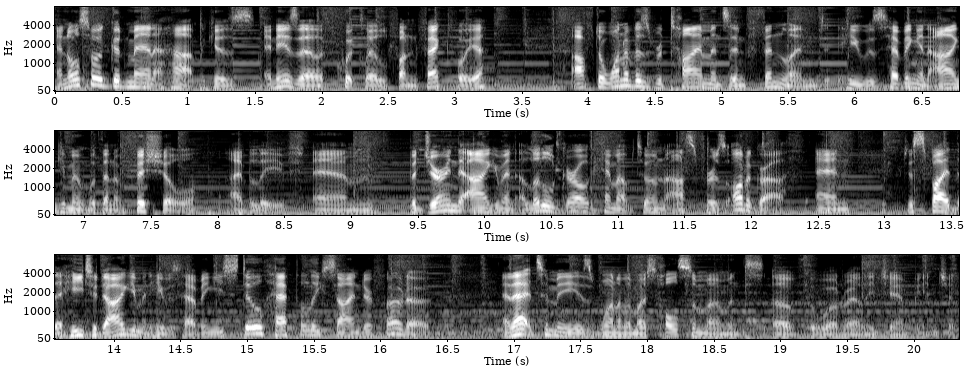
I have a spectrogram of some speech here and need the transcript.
and also a good man at heart. Because and here's a quick little fun fact for you. After one of his retirements in Finland, he was having an argument with an official, I believe. Um, but during the argument, a little girl came up to him and asked for his autograph. And despite the heated argument he was having, he still happily signed her photo. And that to me is one of the most wholesome moments of the World Rally Championship.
